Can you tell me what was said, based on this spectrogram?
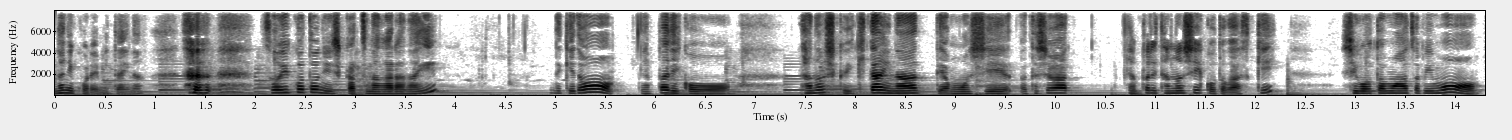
何これみたいな。そういうことにしかつながらない。だけどやっぱりこう楽しく生きたいなって思うし私はやっぱり楽しいことが好き。仕事も遊びも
